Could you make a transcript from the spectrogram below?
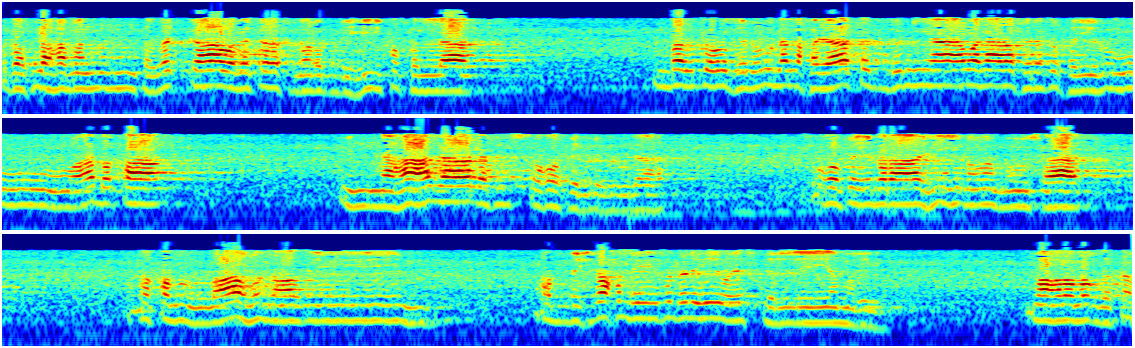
وتفلح من تزكى وذكر اسم ربه فصلى. بل تؤثرون الحياة الدنيا والآخرة خير وأبقى. إن هذا لفي الصحف الأولى، صحف إبراهيم وموسى. صدق الله العظيم. رب اشرح لي صدري ويسر لي أمري. واحلل عقدة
